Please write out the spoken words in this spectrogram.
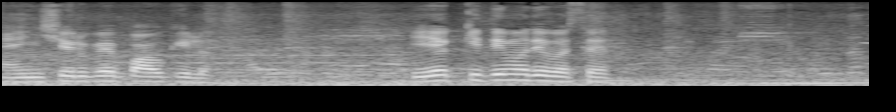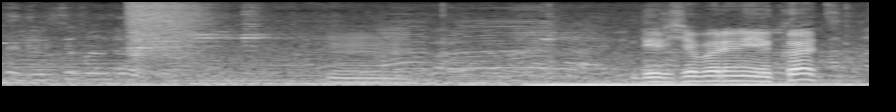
ऐंशी रुपये पाव किलो. एक कितीमध्ये बसेल? दीडशेपर्यंत एकच?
